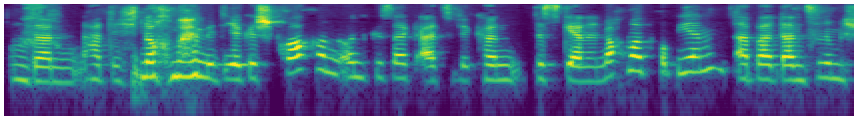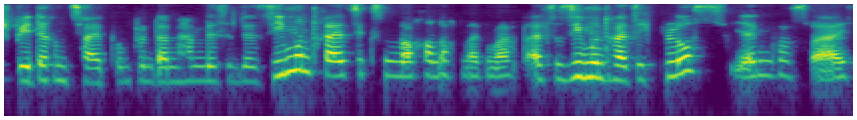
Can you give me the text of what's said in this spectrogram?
Und dann hatte ich nochmal mit ihr gesprochen und gesagt, also wir können das gerne nochmal probieren, aber dann zu einem späteren Zeitpunkt. Und dann haben wir es in der 37. Woche nochmal gemacht, also 37 plus irgendwas war ich.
